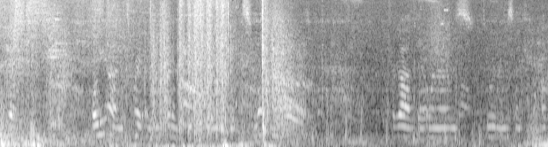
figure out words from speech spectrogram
Okay. Oh yeah. I was trying to get get smoke. Forgot that when I was doing this, I can up.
